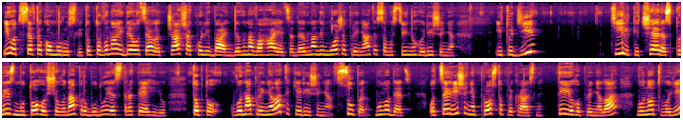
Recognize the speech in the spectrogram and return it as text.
І от все в такому руслі. Тобто вона йде оця чаша колібань, де вона вагається, де вона не може прийняти самостійного рішення. І тоді тільки через призму того, що вона пробудує стратегію. Тобто вона прийняла таке рішення, супер, молодець. Оце рішення просто прекрасне. Ти його прийняла, воно твоє,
